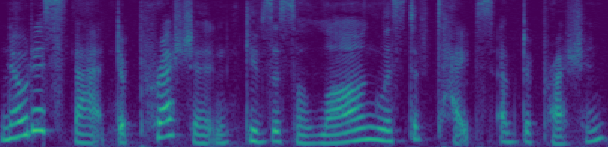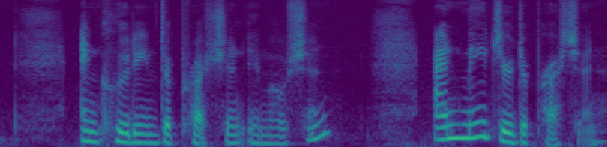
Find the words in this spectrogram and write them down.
Notice that depression gives us a long list of types of depression, including depression emotion and major depression.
